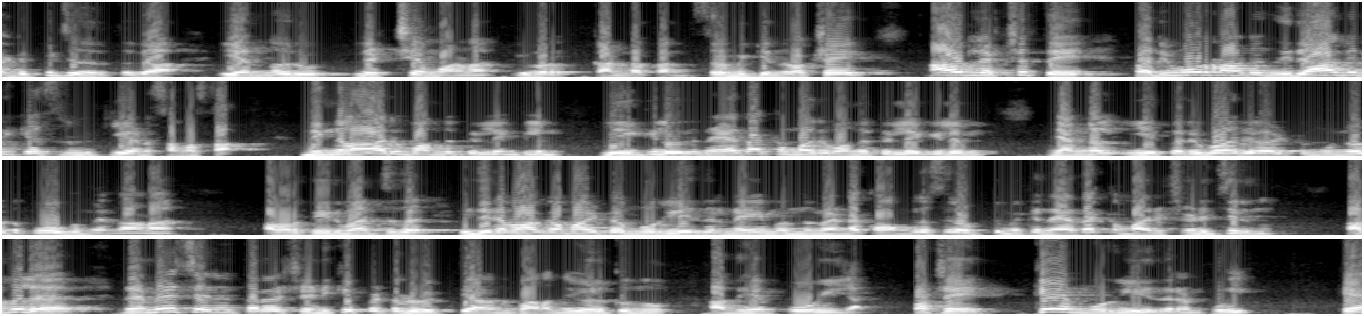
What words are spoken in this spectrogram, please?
അടുപ്പിച്ചു നിർത്തുക എന്നൊരു ലക്ഷ്യമാണ് ഇവർ കണ്ടെത്താൻ ശ്രമിക്കുന്നത്. പക്ഷേ ആ ഒരു ലക്ഷ്യത്തെ പരിപൂർണമായിട്ട് നിരാകരിക്കാൻ ശ്രമിക്കുകയാണ് സമസ്ത. നിങ്ങൾ ആരും വന്നിട്ടില്ലെങ്കിലും ലീഗിൽ ഒരു നേതാക്കന്മാർ വന്നിട്ടില്ലെങ്കിലും ഞങ്ങൾ ഈ പരിപാടിയായിട്ട് മുന്നോട്ട് പോകുമെന്നാണ് അവർ തീരുമാനിച്ചത്. ഇതിന്റെ ഭാഗമായിട്ട് മുരളീധരനെയും ഒന്നും വേണ്ട കോൺഗ്രസിലെ ഒട്ടുമിക്ക നേതാക്കന്മാരെ ക്ഷണിച്ചിരുന്നു. അതിൽ രമേശ് ചെന്നിത്തല ക്ഷണിക്കപ്പെട്ട ഒരു വ്യക്തിയാണെന്ന് പറഞ്ഞു കേൾക്കുന്നു. അദ്ദേഹം പോയില്ല. പക്ഷേ കെ മുരളീധരൻ പോയി. കെ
